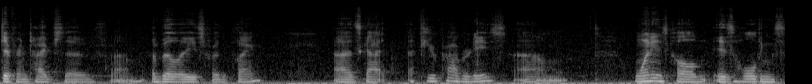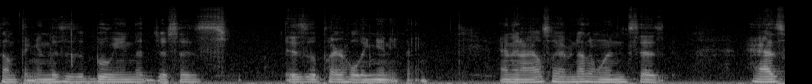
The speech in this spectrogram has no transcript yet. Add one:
different types of um, abilities for the player. Uh, it's got a few properties. Um, one is called is holding something, and this is a boolean that just says is the player holding anything. And then I also have another one that says has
